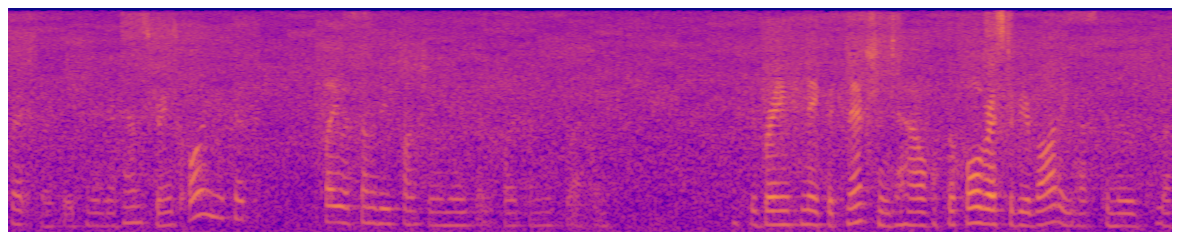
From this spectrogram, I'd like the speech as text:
stretch sensation in your hamstrings. Or you could play with some of these functional movements like in this lesson. If your brain can make the connection to how the whole rest of your body has to move to let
